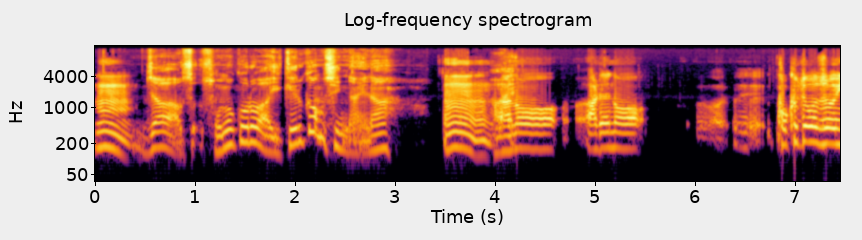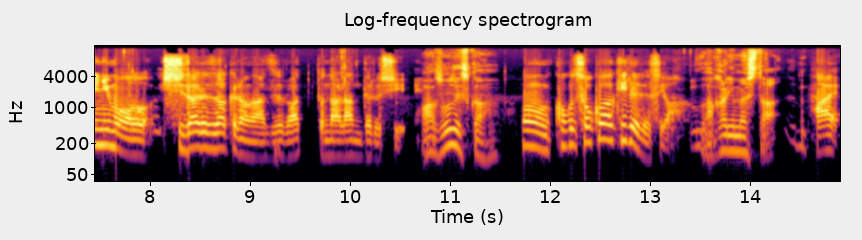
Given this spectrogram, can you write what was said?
うん。じゃあそその頃は行けるかもしんないな。うん、はいあの、あれの、えー国道沿いにもしだれ桜がずらっと並んでるし、あそうですかうん、ここそこは綺麗ですよ。わかりました。はい。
